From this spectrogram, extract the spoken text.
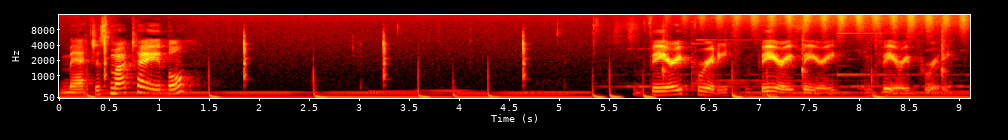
Matches my table. Very pretty. Very, very, very pretty.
